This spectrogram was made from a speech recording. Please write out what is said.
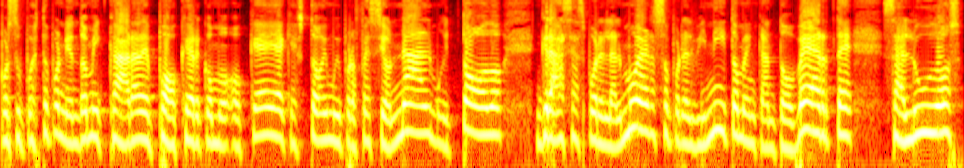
por supuesto poniendo mi cara de póker como, ok, aquí estoy muy profesional, muy todo, gracias por el almuerzo, por el vinito, me encantó verte, saludos,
